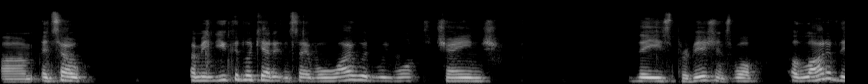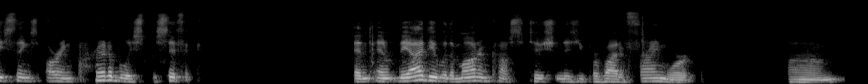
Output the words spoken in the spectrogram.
Um, and so, I mean, you could look at it and say, well, why would we want to change these provisions? Well, a lot of these things are incredibly specific. And, and the idea with a modern constitution is you provide a framework. Um,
